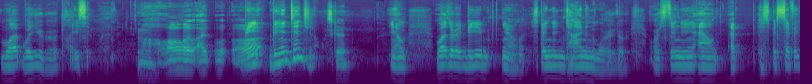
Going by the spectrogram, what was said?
what will you replace it with? oh, I, oh, Be, be intentional. That's good. You know, whether it be, you know, spending time in the Word or, or sending out a, a specific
